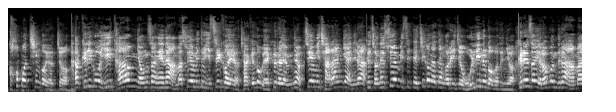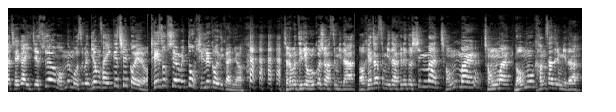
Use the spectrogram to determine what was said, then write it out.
커버 친 거였죠. 아 그리고 이 다음 영상에는 아마 수염이 또 있을 거예요. 자 그거 왜 그러냐면요 수염이 자란 게 아니라 그 전에 수염 있을 때 찍어놨던 거를 이제 올리는 거거든요. 그래서 여러분들은 아마 제가 이제 수염 없는 모습은 이 영상이 끝일 거예요. 계속 수염을 또 기를 거니까요. 자, 여러분 드디어 올 것이 왔습니다. 어, 괜찮습니다. 그래도 10만 정말 정말 너무 감사드립니다.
